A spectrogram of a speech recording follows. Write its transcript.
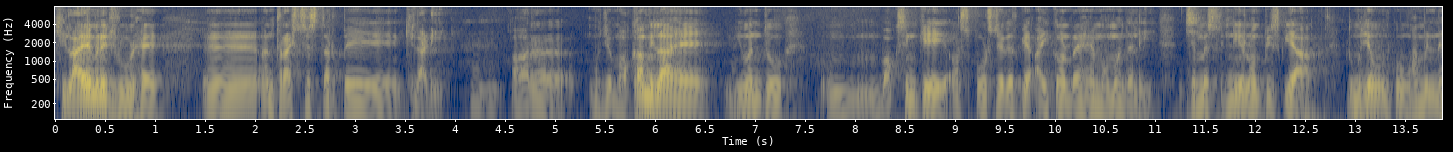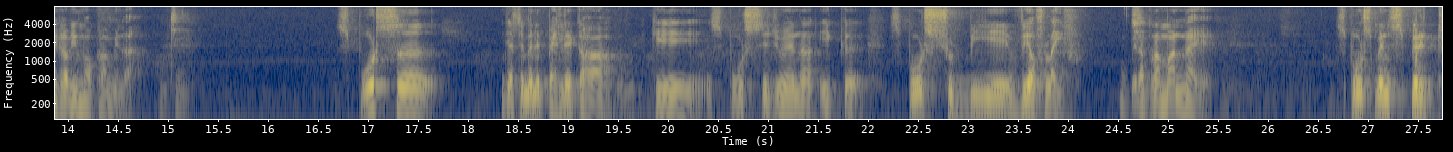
खिलाया मैंने ज़रूर है अंतर्राष्ट्रीय स्तर पे खिलाड़ी। और अ, मुझे मौका मिला है इवन जो बॉक्सिंग के और स्पोर्ट्स जगत के आइकॉन रहे हैं मोहम्मद अली। जब मैं सिडनी ओलंपिक्स गया तो मुझे उनको वहाँ मिलने का भी मौका मिला। स्पोर्ट्स जैसे मैंने पहले कहा कि स्पोर्ट्स से जो है ना एक sports should be a way of life मेरा अपना मानना है। स्पोर्ट्समैन स्पिरिट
